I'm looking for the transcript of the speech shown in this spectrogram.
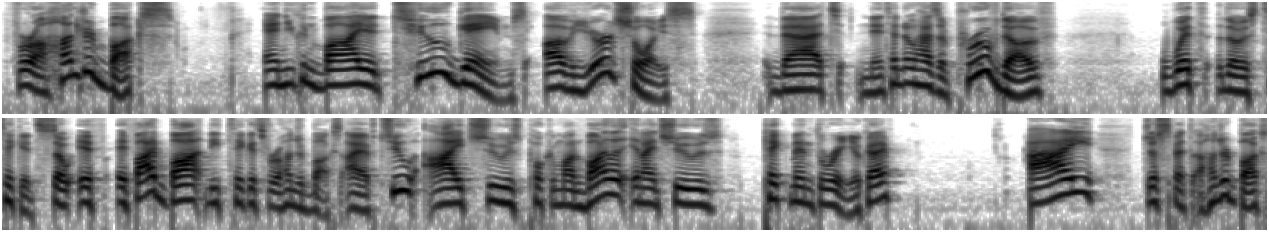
for a hundred bucks and you can buy two games of your choice that Nintendo has approved of with those tickets. So if if I bought the tickets for 100 bucks, I have two, I choose Pokemon Violet and I choose Pikmin 3, okay? I just spent 100 bucks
